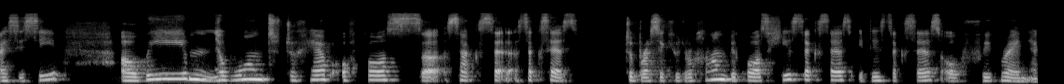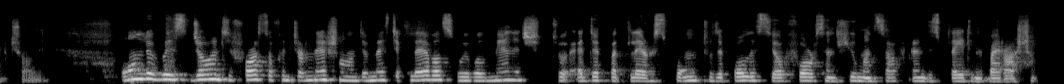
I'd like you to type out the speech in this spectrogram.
ICC. we mm, want to have, of course, success, success to prosecutor Khan because his success, it is success of Ukraine actually. Only with joint efforts of international and domestic levels, we will manage to adequately respond to the policy of force and human suffering displayed by Russia.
